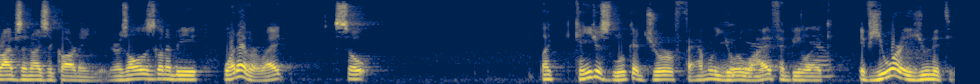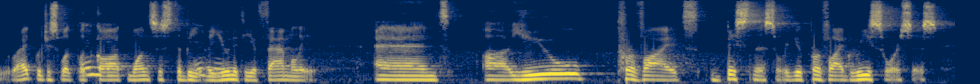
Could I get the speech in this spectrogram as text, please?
drives a nicer car than you. There's always going to be whatever, right? So, like, can you just look at your family, your Yeah, life, and be yeah. like, if you are a unity, right, which is what, what Mm-hmm. God wants us to be, a unity of family, and uh, you provide business or you provide resources,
